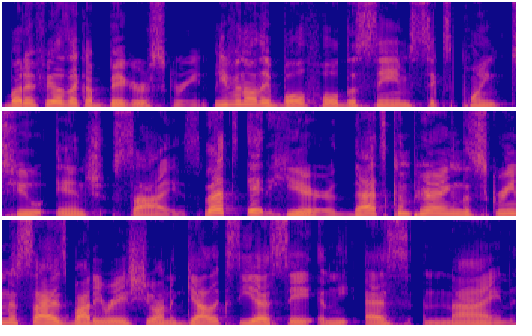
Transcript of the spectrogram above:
but it feels like a bigger screen, even though they both hold the same 6.2 inch size. That's it here. That's comparing the screen to size body ratio on the Galaxy S8 and the S9.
